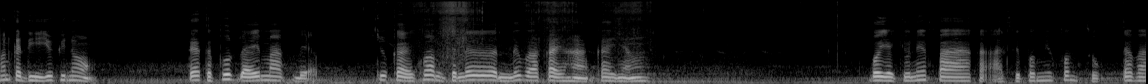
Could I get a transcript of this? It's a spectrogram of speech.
มันก็ดีอยู่พี่น้อง แต่ถ้าพูดใดมากแบบอยู่ใกล้ความเจริญหรือว่าใกล้ห่างใกล้หยังบ่อยากอยู่ในป่าก็อาจสิบ่มีความสุข แต่ว่า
